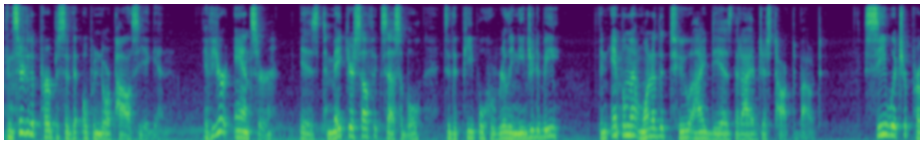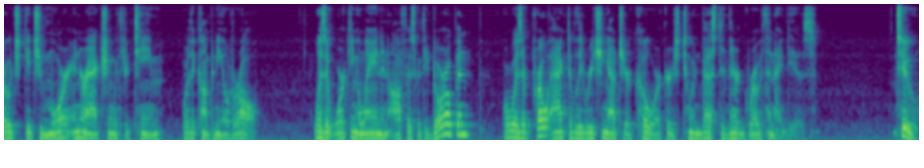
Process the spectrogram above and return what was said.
Consider the purpose of the open door policy again. If your answer is to make yourself accessible to the people who really need you to be, then implement one of the two ideas that I have just talked about. See which approach gets you more interaction with your team or the company overall. Was it working away in an office with your door open, or was it proactively reaching out to your coworkers to invest in their growth and ideas? 2.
